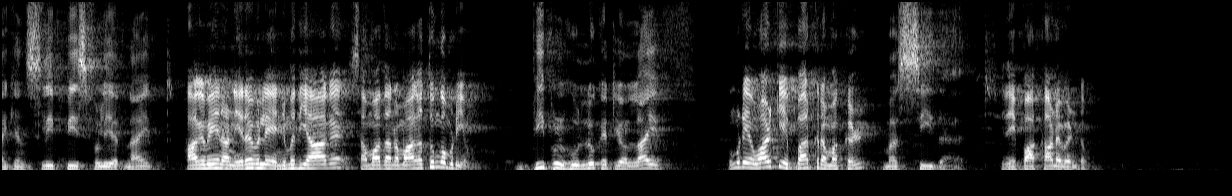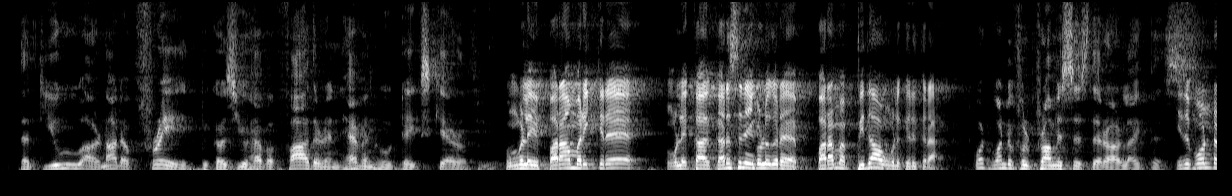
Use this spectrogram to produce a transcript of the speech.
I can sleep peacefully at night ஆகவே நான் இரவிலே நிம்மதியாக சமாதானமாக தூங்க முடியும். People who look at your life உங்களுடைய வாழ்க்கையை பார்க்கிற மக்கள் மஸ்ட் சீ தட் இதை பா காண வேண்டும். That you are not afraid because you have a Father in heaven who takes care of you. உங்களை பராமரிக்கிற உங்களை க- கரிசனை கொள்கிற பரம பிதா உங்களுக்கு இருக்கிறார் What wonderful promises there are like this. இது போன்ற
